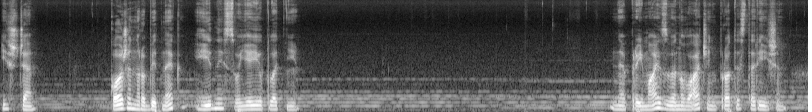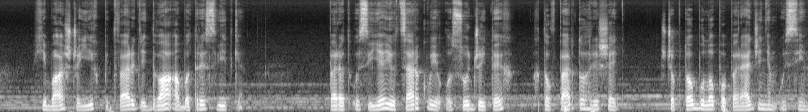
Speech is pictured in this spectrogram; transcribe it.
І ще кожен робітник гідний своєї платні. Не приймай звинувачень проти старішин, хіба що їх підтвердять два або три свідки. Перед усією церквою осуджуй тих, хто вперто грішить щоб то було попередженням усім.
